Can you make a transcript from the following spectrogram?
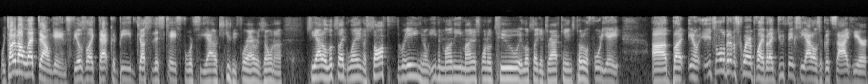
We talk about letdown games. Feels like that could be just this case for Seattle. Excuse me, for Arizona. Seattle looks like laying a soft three. You know, even money minus 102. It looks like a DraftKings total of 48. Uh, but you know, it's a little bit of a square play. But I do think Seattle is a good side here.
